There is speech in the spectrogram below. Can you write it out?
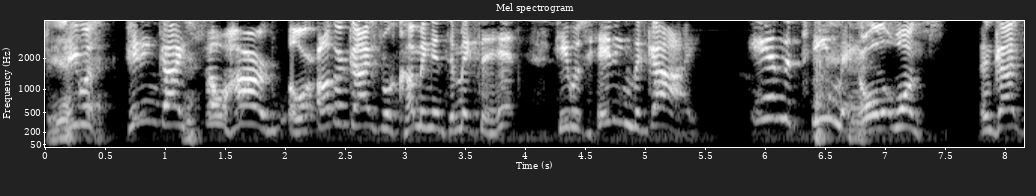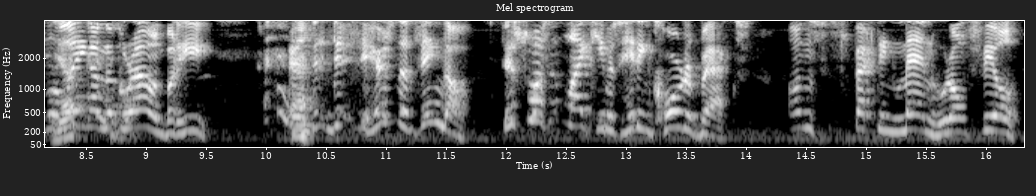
Yeah. He was hitting guys so hard, or other guys were coming in to make the hit. He was hitting the guy and the teammate all at once, and guys were Yep. laying on the ground. But he, and th- th- here's the thing, though: this wasn't like he was hitting quarterbacks, unsuspecting men who don't feel,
